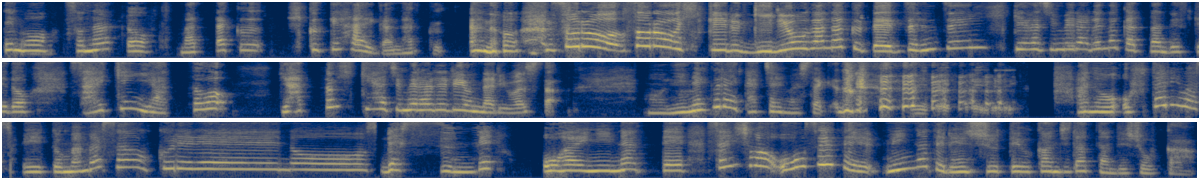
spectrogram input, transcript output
でも、その後、全く弾く気配がなく、あの、ソロ、ソロを弾ける技量がなくて、全然弾き始められなかったんですけど、最近やっと、やっと弾き始められるようになりました。もう2年ぐらい経っちゃいましたけど。あの、お二人は、えっ、と、ママさんウクレレのレッスンでお会いになって、最初は大勢でみんなで練習っていう感じだったんでしょうか？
